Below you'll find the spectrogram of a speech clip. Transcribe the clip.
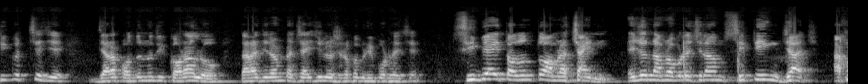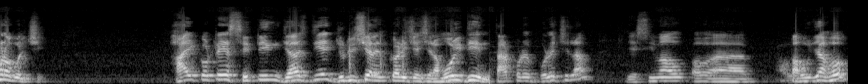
ঠিক হচ্ছে যে যারা পদোন্নতি করালো, তারা যেরকমটা চাইছিল সেরকম রিপোর্ট হয়েছে। সিবিআই তদন্ত আমরা চাইনি। এই জন্য আমরা বলেছিলাম সিটিং জাজ এখনও বলছি। হাইকোর্টে সিটিং জাজ দিয়ে জুডিশিয়াল এনকোয়ারি চেয়েছিলাম, ওই দিন। তারপরে বলেছিলাম যে সীমা পাহুজা হোক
